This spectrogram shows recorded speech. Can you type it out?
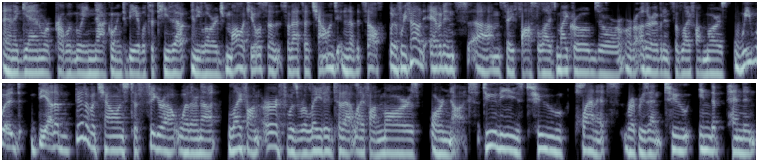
and again, we're probably not going to be able to tease out any large molecules. So, so that's a challenge in and of itself. But if we found evidence, um, say fossilized microbes or, or other evidence of life on Mars, we would be at a bit of a challenge to figure out whether or not life on Earth was related to that life on Mars or not. Do these two planets represent two independent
